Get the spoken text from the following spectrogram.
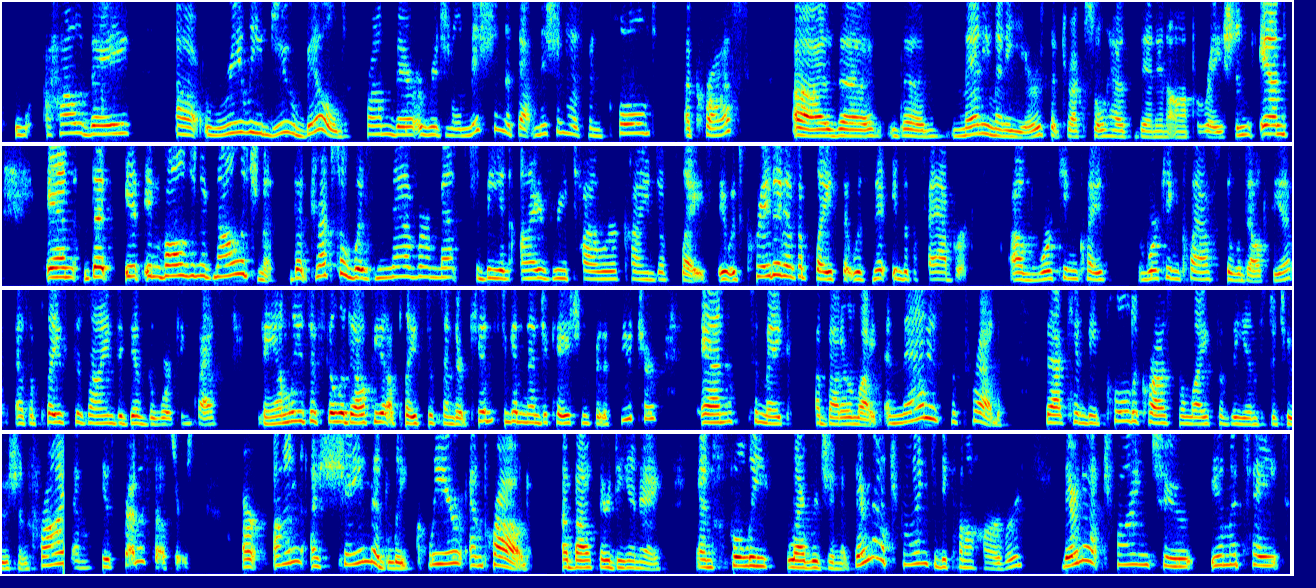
how they uh, really do build from their original mission, that that mission has been pulled across uh, the, the many, many years that Drexel has been in operation. And and that it involves an acknowledgement that Drexel was never meant to be an ivory tower kind of place. It was created as a place that was knit into the fabric of working class working class Philadelphia as a place designed to give the working class families of Philadelphia a place to send their kids to get an education for the future and to make a better life. And that is the thread that can be pulled across the life of the institution. Fry and his predecessors are unashamedly clear and proud about their DNA and fully leveraging it. They're not trying to become a Harvard. They're not trying to imitate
